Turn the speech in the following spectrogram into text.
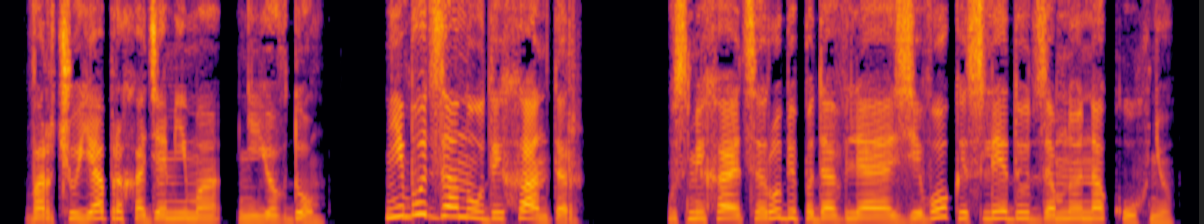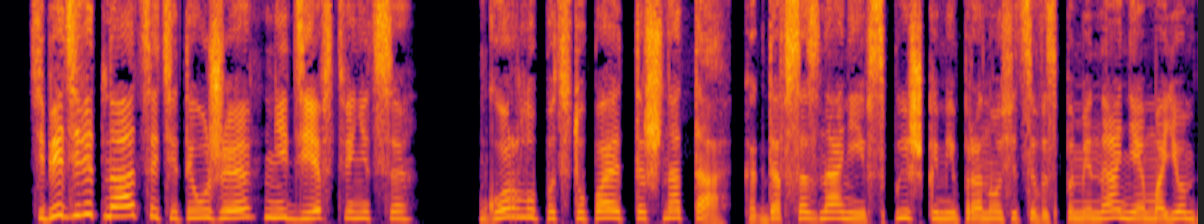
— ворчу я, проходя мимо нее в дом. «Не будь занудой, Хантер!» Усмехается Руби, подавляя зевок, и следует за мной на кухню. «Тебе девятнадцать, и ты уже не девственница!» Горлу подступает тошнота, когда в сознании вспышками проносятся воспоминания о моем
